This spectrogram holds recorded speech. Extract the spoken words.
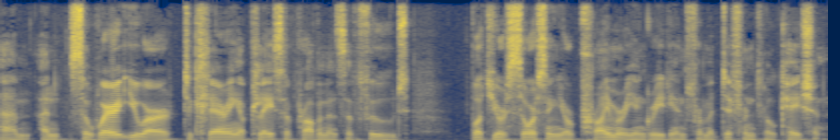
Um, and so, where you are declaring a place of provenance of food, but you're sourcing your primary ingredient from a different location,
